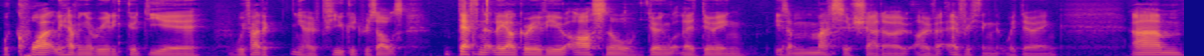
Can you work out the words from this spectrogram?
We're quietly having a really good year. We've had a you know a few good results. Definitely, I agree with you. Arsenal doing what they're doing is a massive shadow over everything that we're doing. Um,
